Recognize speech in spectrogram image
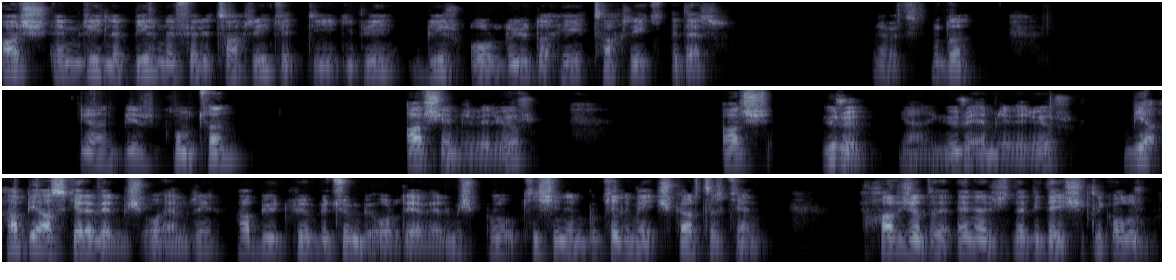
arş emriyle bir neferi tahrik ettiği gibi bir orduyu dahi tahrik eder. Evet bu da yani bir komutan arş emri veriyor. Arş yürü yani yürü emri veriyor. bir, ha bir askere vermiş o emri, ha bütün, bütün bir orduya vermiş. Bu kişinin bu kelimeyi çıkartırken harcadığı enerjide bir değişiklik olur mu?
